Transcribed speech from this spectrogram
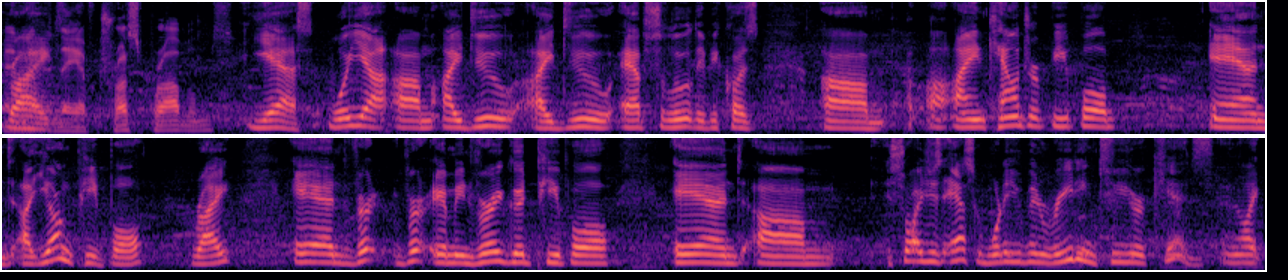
and, Right. and they have trust problems? Yes. Well, yeah, um, I do. I do absolutely because um, I encounter people and uh, young people, right? And very, very, I mean, very good people. And um, so I just ask them, "What have you been reading to your kids?" And they're like,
